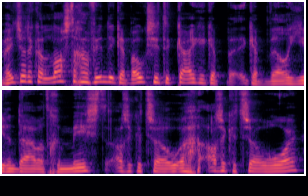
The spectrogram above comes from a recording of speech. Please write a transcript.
Weet je wat ik er lastig aan vind? Ik heb ook zitten kijken. Ik heb, ik heb wel hier en daar wat gemist als ik het zo, als ik het zo hoor.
